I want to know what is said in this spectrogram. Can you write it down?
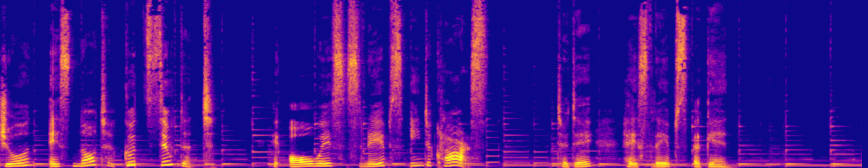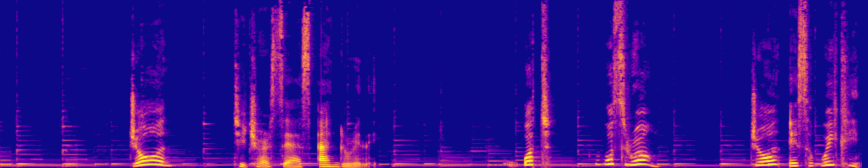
John is not a good student. He always sleeps in the class. Today he sleeps again. John, teacher says angrily. What? What's wrong? John is waking.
